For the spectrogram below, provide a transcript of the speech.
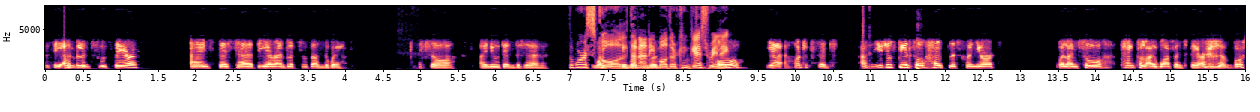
that the ambulance was there and that uh, the air ambulance was on the way. So I knew then that. Uh, The worst call that any good. mother can get, really. Oh, yeah, hundred percent. You just feel so helpless when you're. Well, I'm so thankful I wasn't there, but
